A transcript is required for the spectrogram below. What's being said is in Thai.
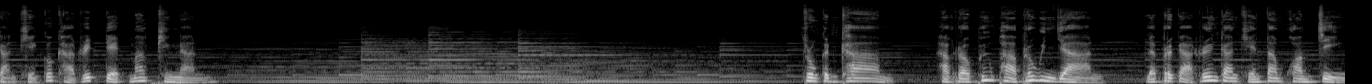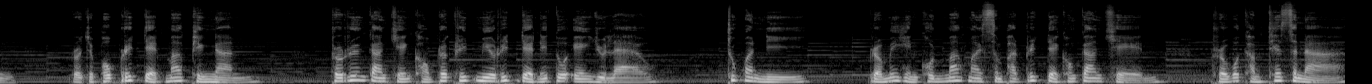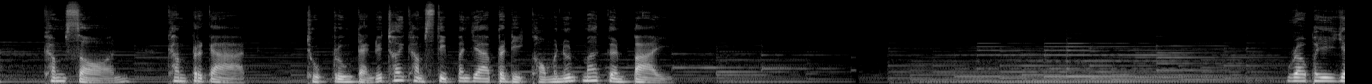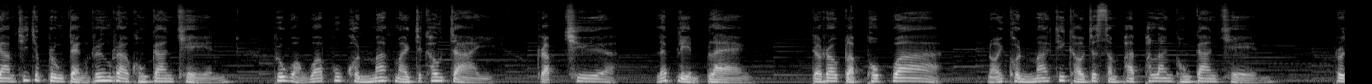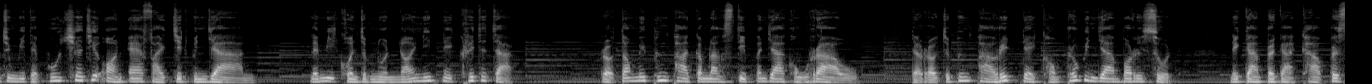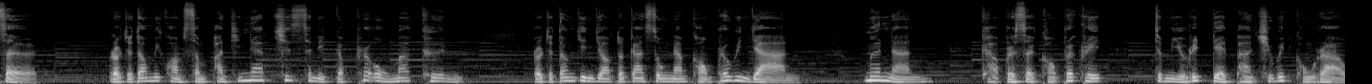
การเขียนก็ขาดฤทธิ์เดชมากเพียงนั้น รงกันข้าม หากเราพึ่งพาพระวิญญาณ และประกาศเรื่องการเขียนตามความจริง เราจะพบฤทธิเดชมากเพียงนั้น เพราะเรื่องการเขียนของพระคริสต์มีฤทธิเดชในตัวเองอยู่แล้ว ทุกวันนี้ เราไม่เห็นคนมากมายสัมผัสฤทธิเดชของการเขียนเพราะว่าคำเทศนาคำสอนคำประกาศ ถูกปรุงแต่งด้วยถ้อยคำสติปัญญาประดิษฐ์ของมนุษย์มากเกินไป เราพยายามที่จะปรุงแต่งเรื่องราวของการเขน เพื่อหวังว่าผู้คนมากมายจะเข้าใจ รับเชื่อ และเปลี่ยนแปลง แต่เรากลับพบว่า น้อยคนมากที่เขาจะสัมผัสพลังของการเขน เราจึงมีแต่ผู้เชื่อที่อ่อนแอฝ่ายจิตวิญญาณ และมีคนจำนวนน้อยนิดในคริสตจักร เราต้องไม่พึ่งพากำลังสติปัญญาของเรา แต่เราจะพึ่งพาฤทธิ์เดชของพระวิญญาณบริสุทธิ์ ในการประกาศข่าวประเสริฐ เราจะต้องมีความสัมพันธ์ที่แนบชิดสนิทกับพระองค์มากขึ้น เราจะต้องยินยอมต่อการทรงนำของพระวิญญาณ เมื่อนนั้น ข่าวประเสริฐของพระคริสต์จะมีฤทธิ์เดชผ่านชีวิตของเรา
